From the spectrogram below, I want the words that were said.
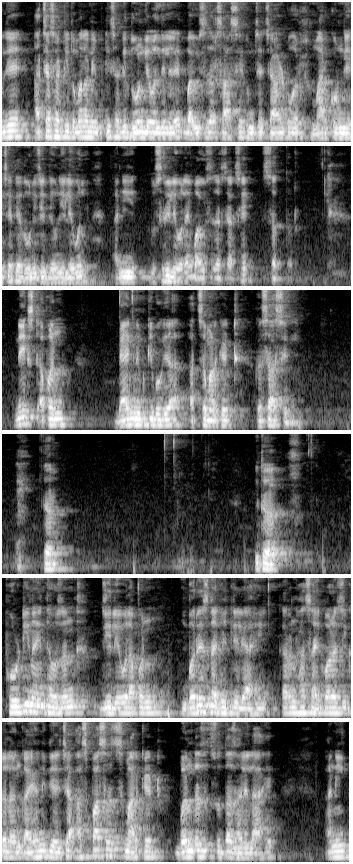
म्हणजे आजच्यासाठी तुम्हाला निफ्टीसाठी दोन लेवल दिलेले आहेत. बावीस हजार सहाशे तुमच्या चार्टवर मार्क करून घ्यायचे ते दोन्हीचे दोन्ही लेवल आणि दुसरी लेवल आहे बावीस हजार चारशे सत्तर. नेक्स्ट आपण बँक निफ्टी बघूया. आजचं मार्केट कसं असेल? तर इथं फोर्टी नाईन थाउजंड जी लेवल आपण बरेचदा घेतलेली आहे. कारण हा सायकॉलॉजिकल अंक आहे आणि त्याच्या आसपासच मार्केट बंद सुद्धा झालेलं आहे. आणि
